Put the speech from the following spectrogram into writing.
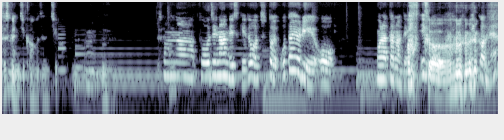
確かに時間が全然違う。うん、うん。そんな当時なんですけどちょっとお便りをもらったのでおっ1個個ね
